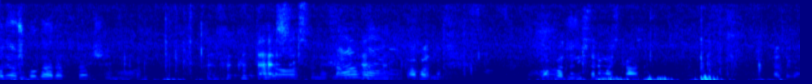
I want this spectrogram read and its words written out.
ali još koga da kotarčemo. Da kotarčemo. Dobro je. Slobodno. Slobodno, ništa nemoj skakati. Eto ga.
